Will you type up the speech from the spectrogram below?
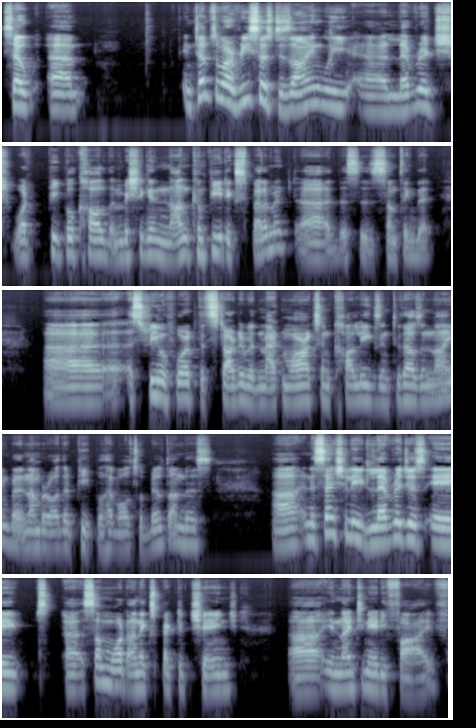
So um, in terms of our research design, we uh, leverage what people call the Michigan non-compete experiment. Uh, this is something that uh, a stream of work that started with Matt Marx and colleagues in 2009, but a number of other people have also built on this uh, and essentially leverages a, a somewhat unexpected change uh, in 1985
